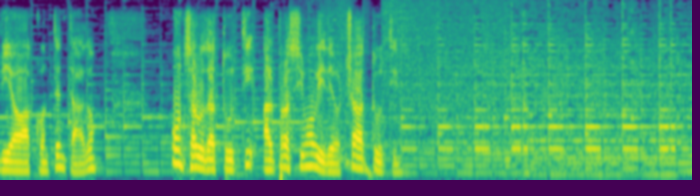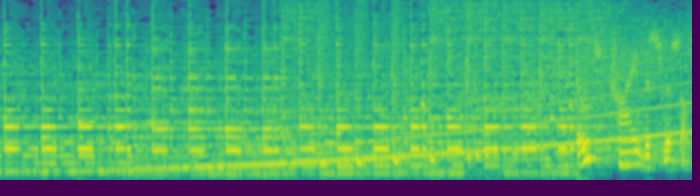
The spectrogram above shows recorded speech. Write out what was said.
vi ho accontentato. Un saluto a tutti al prossimo video ciao a tutti yourself.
